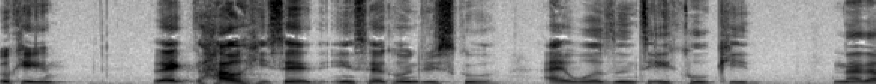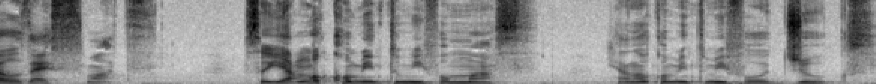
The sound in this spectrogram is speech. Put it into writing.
okay like how he said in secondary school i wasn't a cool kid neither was i smart so you're not coming to me for mass. You're not coming to me for jokes.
